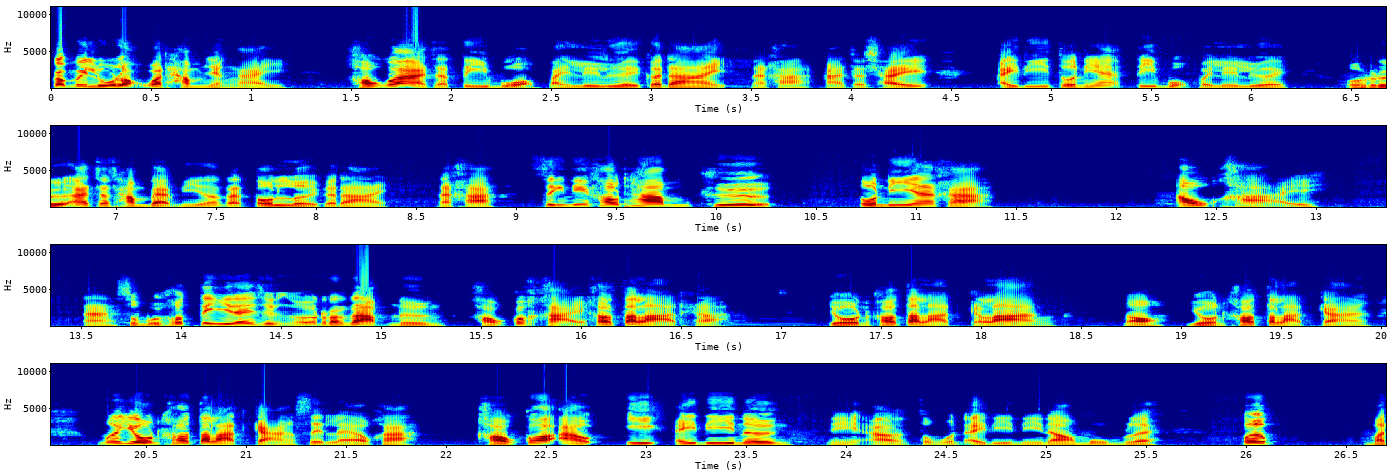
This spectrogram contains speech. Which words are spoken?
ก็ไม่รู้หรอกว่าทำยังไงเขาก็อาจจะตีบวกไปเรื่อยๆ ก็ได้นะคะ อาจจะใช้ ID ตัวเนี้ยตีบวกไปเรื่อยๆ หรืออาจจะทำแบบนี้ตั้งแต่ต้นเลยก็ได้นะคะ สิ่งที่เขาทำคือตัวนี้ค่ะ เอาขายนะสมมุติเขาตีได้ถึงระดับหนึ่งเขาก็ขายเข้าตลาดค่ะ โยนเข้าตลาดกลางเนาะโยนเข้าตลาดกลาง เมื่อโยนเข้าตลาดกลางเสร็จแล้วค่ะเขาก็เอาอีก ID หนึ่งนี่เอาสมมติ ID นี้เนาะมุมเลยปุ๊บมา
